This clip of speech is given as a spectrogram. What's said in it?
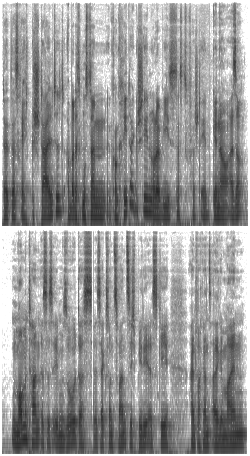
da, das Recht gestaltet, aber das muss dann konkreter geschehen oder wie ist das zu verstehen? Genau, also momentan ist es eben so, dass 26 BDSG einfach ganz allgemein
